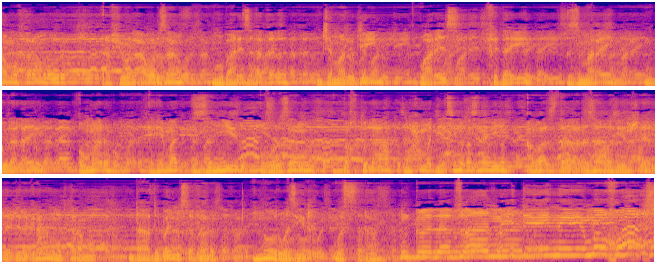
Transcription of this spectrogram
او محترم ورور رفیع الله غورځن مبارز اتل جمال الدین وارث فدایي زمری ګلالی عمر همت ضمیر غورزن بخت الله محمد یاسین غزنوي اواز د رضا وزیر شعر د ډېر ګران محترم دا دبی مسافر نور وزیر والسلام ګل افغان دیني مخواش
